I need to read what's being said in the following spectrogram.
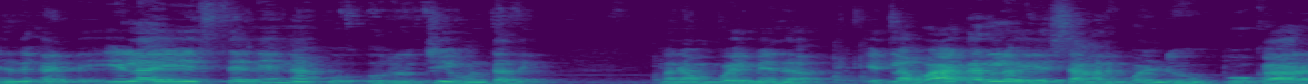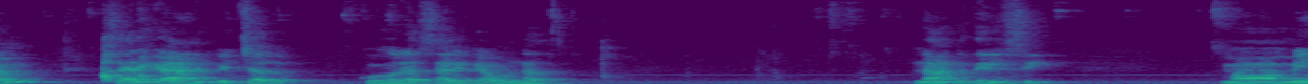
ఎందుకంటే ఇలా వేస్తేనే నాకు రుచి ఉంటుంది. మనం పొయ్యి మీద ఇట్లా వాటర్లో వేసామనుకోండి ఉప్పు కారం సరిగా అనిపించదు. కూర సరిగా ఉండదు. నాకు తెలిసి. మా మమ్మీ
